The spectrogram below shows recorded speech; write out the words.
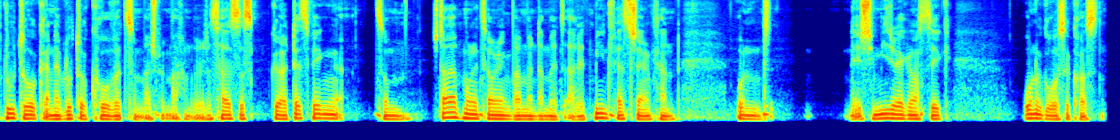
Blutdruck, an der Blutdruckkurve zum Beispiel machen würde. Das heißt, es gehört deswegen zum Standardmonitoring, weil man damit Arrhythmien feststellen kann und eine Ischämie-Diagnostik ohne große Kosten.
